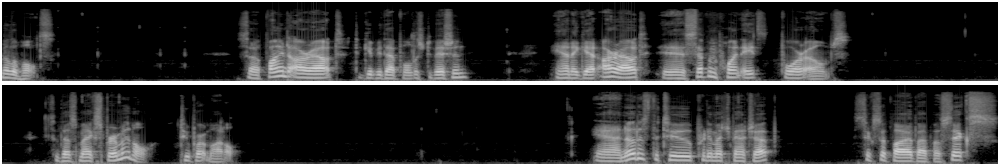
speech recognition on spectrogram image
millivolts. So find R out to give you that voltage division. And I get R out is 7.84 ohms. So that's my experimental two-port model. And notice the two pretty much match up. 605, 506.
